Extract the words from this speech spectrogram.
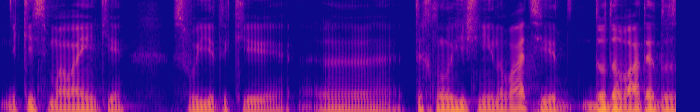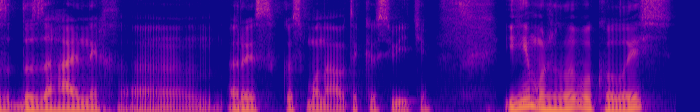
якісь маленькі свої такі е, технологічні інновації додавати до, до загальних е, рис космонавтики в світі. І, можливо, колись,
